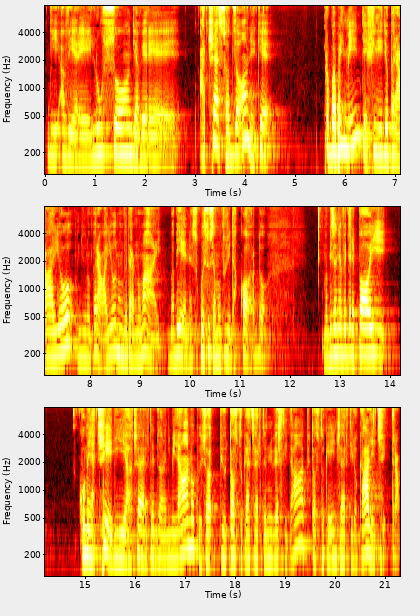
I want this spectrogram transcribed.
di avere il lusso, di avere accesso a zone che probabilmente i figli di operaio, di un operaio, non vedranno mai. Va bene, su questo siamo tutti d'accordo, ma bisogna vedere poi come accedi a certe zone di Milano piuttosto che a certe università, piuttosto che in certi locali, eccetera.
